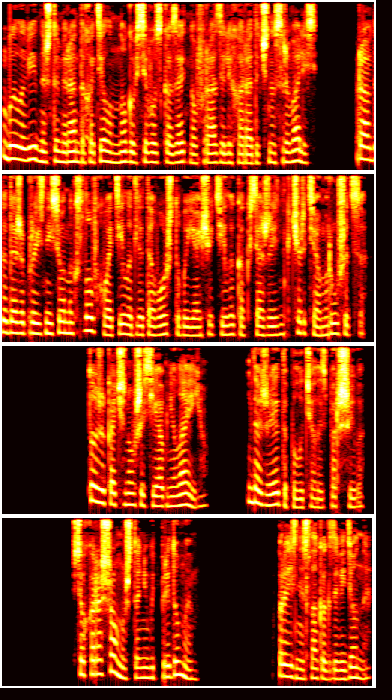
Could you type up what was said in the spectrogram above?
Было видно, что Миранда хотела много всего сказать, но фразы лихорадочно срывались. Правда, даже произнесенных слов хватило для того, чтобы я ощутила, как вся жизнь к чертям рушится. Тоже качнувшись, я обняла ее. Даже это получалось паршиво. Все хорошо, мы что-нибудь придумаем», — произнесла как заведенная.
